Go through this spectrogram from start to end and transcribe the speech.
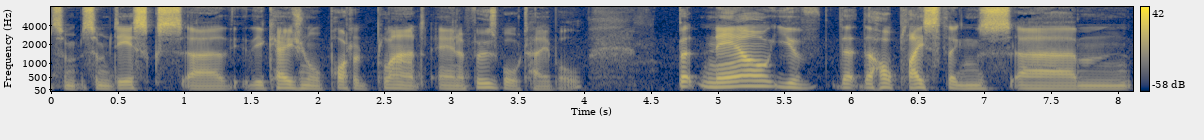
some some desks, uh, the, the occasional potted plant, and a foosball table. But now you've the, the whole place things um,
